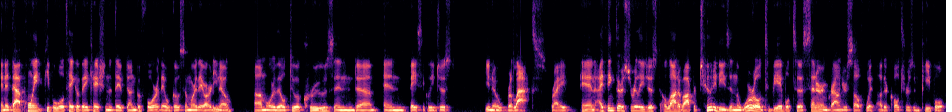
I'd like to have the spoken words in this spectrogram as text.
And at that point, people will take a vacation that they've done before. They will go somewhere they already know, um, or they'll do a cruise and um, and basically just you know relax, right? And I think there's really just a lot of opportunities in the world to be able to center and ground yourself with other cultures and people,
